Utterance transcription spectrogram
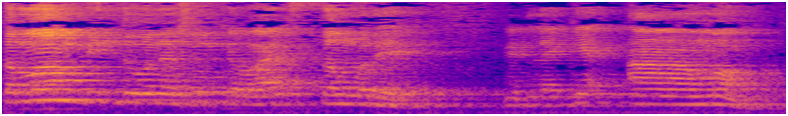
તમામ બિંદુઓને શું કહેવાય? સમરેખ. એટલે કે આમ.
